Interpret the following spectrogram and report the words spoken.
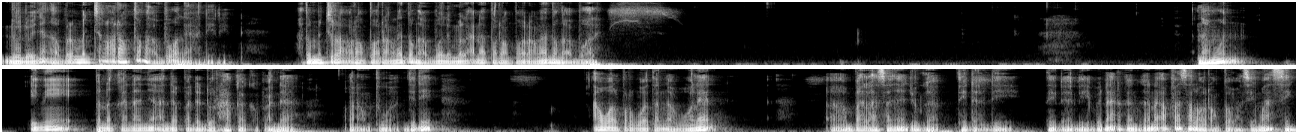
Dua-duanya nggak boleh mencela orang tua nggak boleh hadirin. Atau mencela orang tua orang lain itu nggak boleh, melaknat orang tua orang lain itu nggak boleh. Namun ini penekanannya ada pada durhaka kepada orang tua. Jadi awal perbuatan nggak boleh, uh, balasannya juga tidak di tidak dibenarkan karena apa salah orang tua masing-masing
